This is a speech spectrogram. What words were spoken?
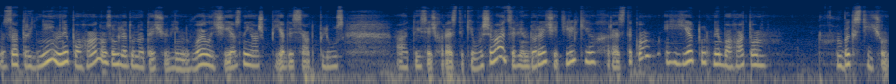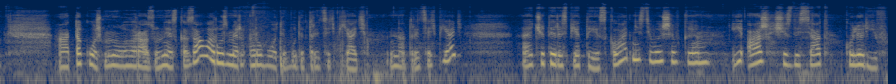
за три дні. Непогано з огляду на те, що він величезний, аж 50 плюс тисяч хрестиків. Вишивається він, до речі, тільки хрестиком, і є тут небагато бекстічу. Також минулого разу не сказала, розмір роботи буде 35 на 35, 4 з 5 складність вишивки і аж 60 кольорів.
